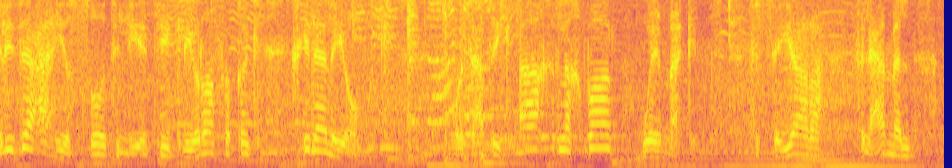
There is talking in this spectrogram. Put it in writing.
الإذاعة هي الصوت اللي يأتيك ليرافقك خلال يومك وتعطيك آخر الأخبار وين ما كنت في السيارة في العمل أو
